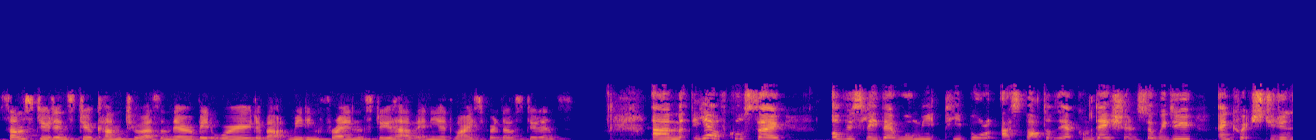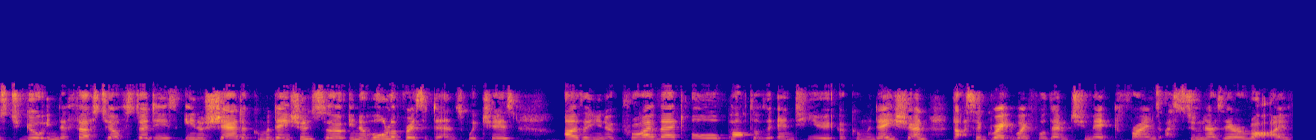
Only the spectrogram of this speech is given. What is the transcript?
Some students do come to us and they're a bit worried about meeting friends. Do you have any advice for those students? Um, yeah, of course. So obviously they will meet people as part of their accommodation. So we do encourage students to go in their first year of studies in a shared accommodation. So in a hall of residence, which is either you know private or part of the NTU accommodation. That's a great way for them to make friends as soon as they arrive.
